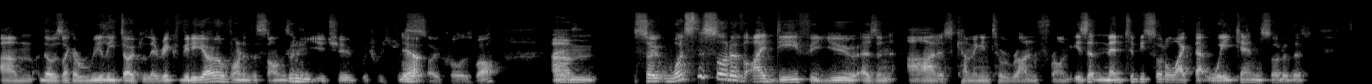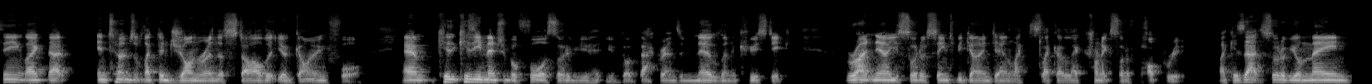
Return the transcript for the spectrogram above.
um, there was like a really dope lyric video of one of the songs on YouTube, which was just Yeah. so cool as well. Um, so, what's the sort of idea for you as an artist coming into Run From? Is it meant to be sort of like that Weeknd sort of a thing, like that in terms of like the genre and the style that you're going for? Um, because you mentioned before, sort of you you've got backgrounds in metal and acoustic. Right now, you sort of seem to be going down like this like electronic sort of pop route. Like, is that sort of your main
